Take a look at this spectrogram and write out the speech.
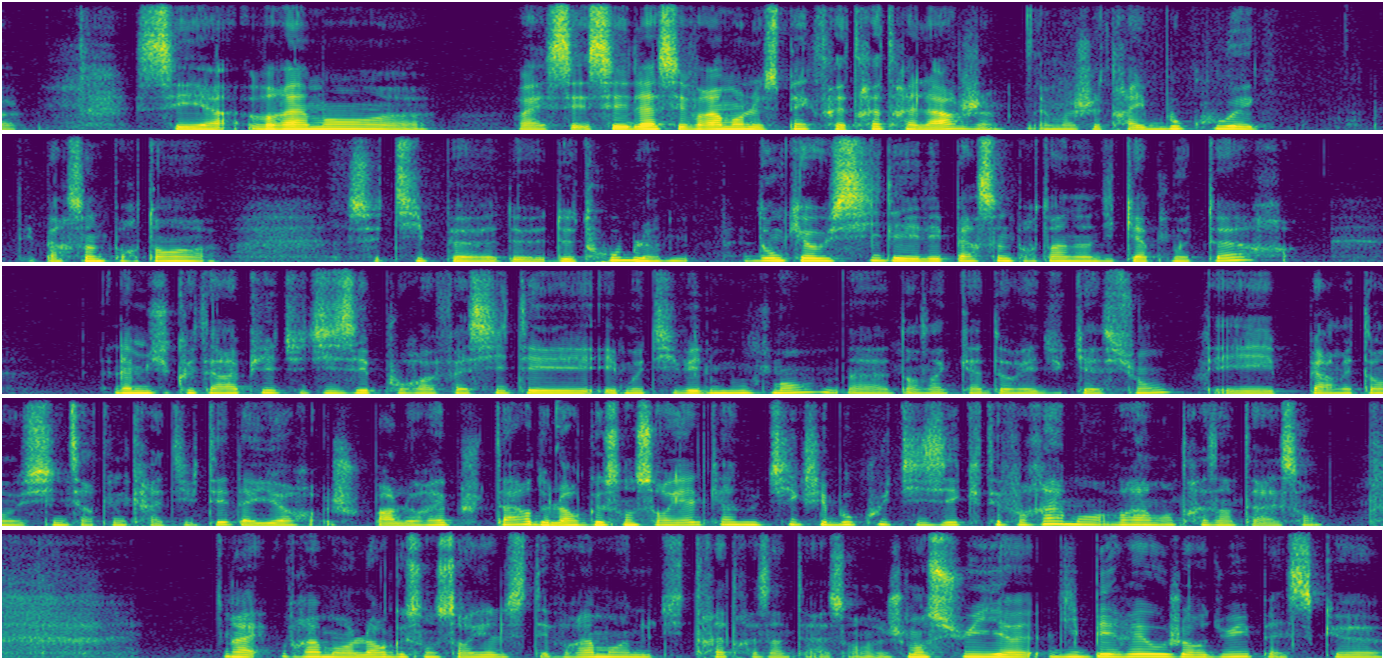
c'est vraiment là, c'est vraiment le spectre est très très large. moi, je travaille beaucoup avec des personnes portant euh, ce type euh, de, troubles. Donc, il y a aussi les, personnes portant un handicap moteur. La musicothérapie est utilisée pour faciliter et motiver le mouvement dans un cadre de rééducation et permettant aussi une certaine créativité. D'ailleurs, je vous parlerai plus tard de l'orgue sensoriel, qui est un outil que j'ai beaucoup utilisé, qui était vraiment, vraiment très intéressant. Ouais, vraiment, l'orgue sensoriel, c'était vraiment un outil très, très intéressant. Je m'en suis libérée aujourd'hui parce que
